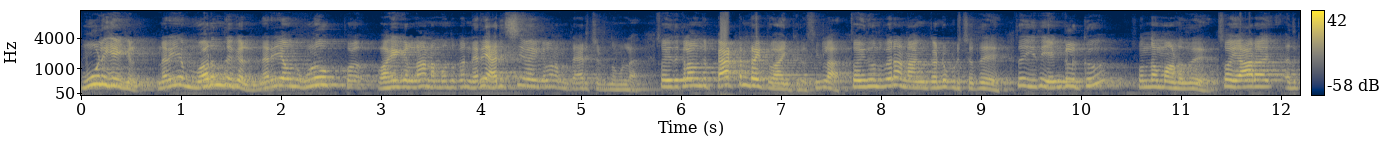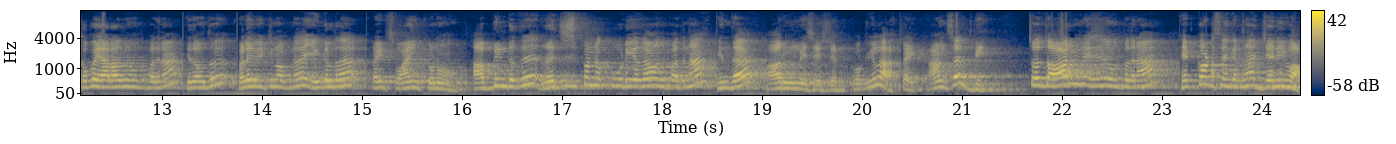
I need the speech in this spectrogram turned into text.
மூலிகைகள் நிறைய மருந்துகள் நிறைய வந்து உணவு ப- வகைகள்லாம் நம்ம வந்து நிறைய அரிசி வகைகள்லாம் நம்ம தயாரிச்சிருந்தோம்ல. ஸோ இதுக்கெல்லாம் வந்து பேட்டன் ரைட் வாங்கிக்கிறோம் சரிங்களா? ஸோ இது வந்து பேர் நாங்கள் கண்டுபிடிச்சது. இது எங்களுக்கு சொந்தமானது. ஸோ யாரா அதுக்கப்புறம் யாராவது வந்து பார்த்தீங்கன்னா இதை வந்து விளைவிக்கணும் அப்படின்னா எங்களோட ரைட்ஸ் வாங்கிக்கணும். அப்படின்றது ரெஜிஸ்டர் பண்ணக்கூடியதாக வந்து பார்த்தீங்கன்னா இந்த ஆர்கனைசேஷன் ஓகேங்களா ரைட் ஆன்சர் பி ஸோ இந்த ஆர்கனைசேஷன் வந்து பார்த்தீங்கன்னா ஹெட் குவார்ட்டர்ஸ் எங்கிறதுனா ஜெனிவா.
